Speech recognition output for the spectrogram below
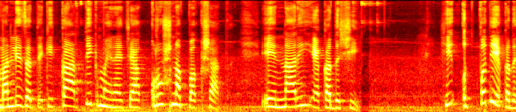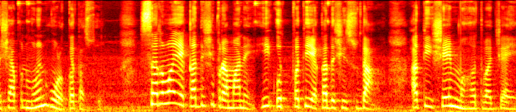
मानली जाते की कार्तिक महिन्याच्या कृष्ण पक्षात येणारी एकादशी. ही उत्पत्ती एकादशी आपण म्हणून ओळखत असतो सर्व एकादशीप्रमाणे ही उत्पत्ती एकादशीसुद्धा अतिशय महत्त्वाची आहे.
